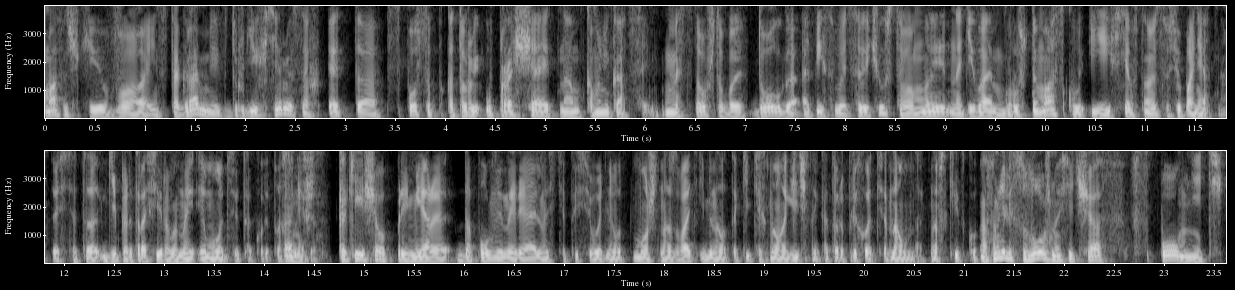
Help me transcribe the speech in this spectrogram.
масочки в Инстаграме и в других сервисах — это способ, который упрощает нам коммуникации. Вместо того, чтобы долго описывать свои чувства, мы надеваем грустную маску, и всем становится все понятно. То есть это гипертрофированный эмодзи такой, по Конечно. сути. Какие еще примеры дополненной реальности ты сегодня вот можешь назвать, именно вот такие технологичные, которые приходят тебе на ум, так, на вскидку? На самом деле сложно сейчас вспомнить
